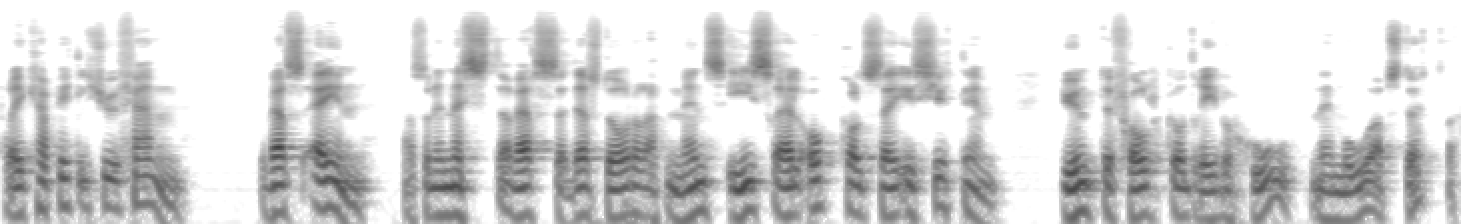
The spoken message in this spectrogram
For i kapittel 25, vers 1, altså det neste verset, der står det at mens Israel oppholdt seg i Shittim, begynte folket å drive hor med Moabs døtre.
